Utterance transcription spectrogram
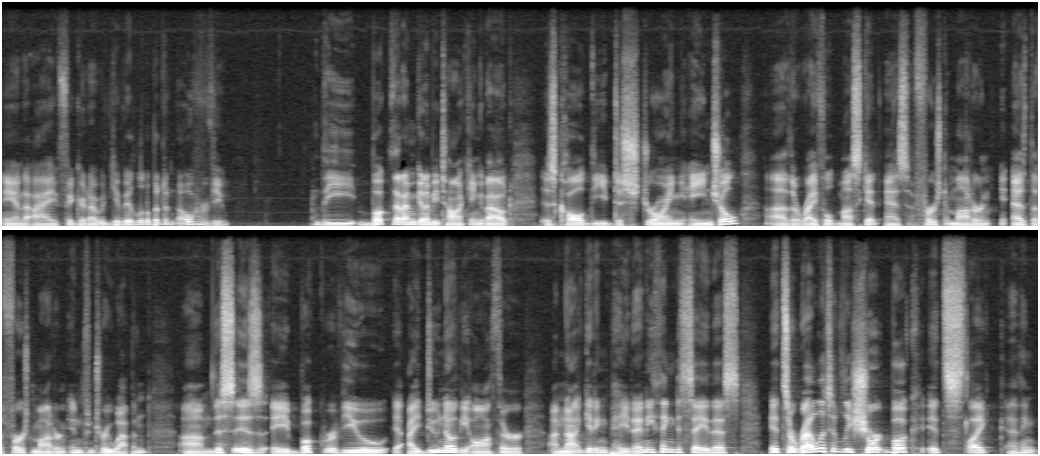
and I figured I would give you a little bit of an overview. The book that I'm going to be talking about is called "The Destroying Angel: uh, The Rifled Musket as First Modern as the First Modern Infantry Weapon." Um, this is a book review. I do know the author. I'm not getting paid anything to say this. It's a relatively short book. It's like I think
